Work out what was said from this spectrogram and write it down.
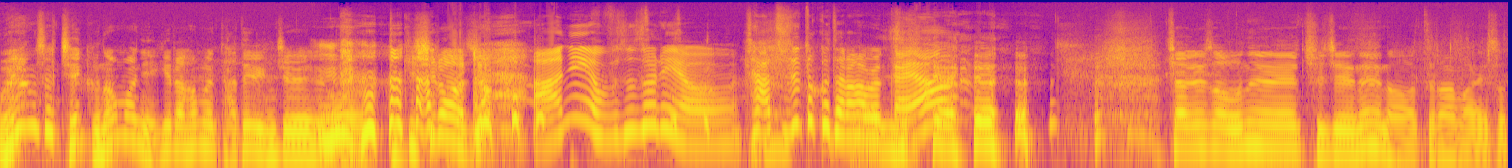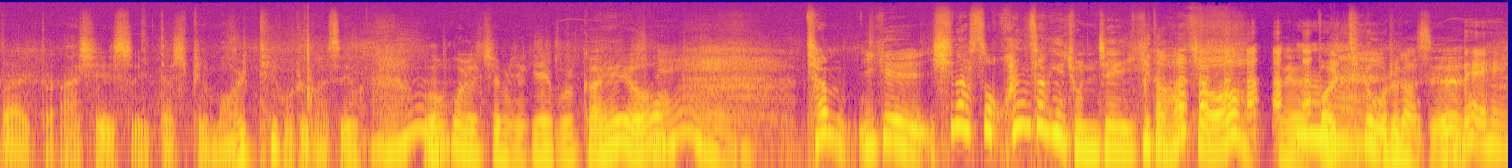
왜 항상 제 근황만 얘기를 하면 다들 이제 어, 듣기 싫어하죠? 아니에요 무슨 소리예요. 자 주제 토크 들어가 볼까요? 자 그래서 오늘 주제는 어, 드라마에서도 아- 아실 수 있다시피 멀티 오르가즘 이걸 좀 얘기해 볼까 해요. 네. 참 이게 신화 속 환상의 존재이기도 하죠. 네, 멀티 오르가즘. 네.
